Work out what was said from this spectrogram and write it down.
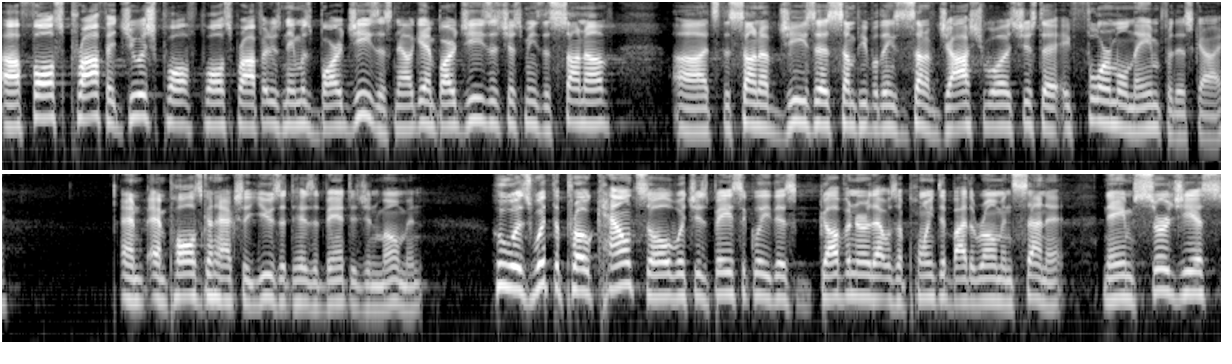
a false prophet, Jewish false prophet, whose name was Bar Jesus. Now, again, Bar Jesus just means the son of. Uh, it's the son of Jesus. Some people think it's the son of Joshua. It's just a, a formal name for this guy. And, and Paul's going to actually use it to his advantage in a moment. Who was with the proconsul, which is basically this governor that was appointed by the Roman Senate, named Sergius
